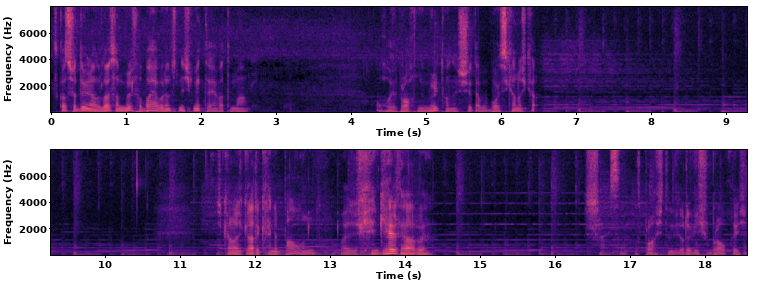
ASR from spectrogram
Das kostet ja Döner. Du läufst am Müll vorbei, aber nimmst nicht mit, ey. Warte mal. Oh, ihr braucht eine Mülltonne. Shit, aber Boys, ich kann euch gerade... Ich kann euch gerade keine bauen, weil ich kein Geld habe. Scheiße, was brauche ich denn? Oder wie viel brauche ich?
